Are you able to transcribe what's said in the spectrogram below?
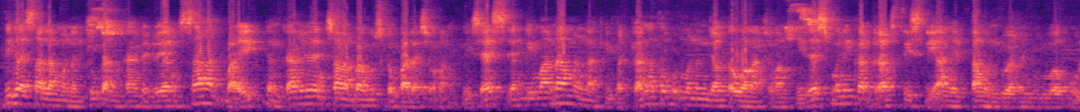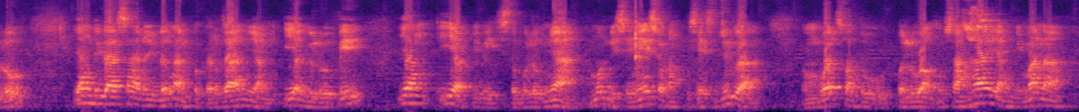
tidak salah menentukan karir yang sangat baik dan karir yang sangat bagus kepada seorang Pisces yang di mana mengakibatkan ataupun menunjang keuangan seorang Pisces meningkat drastis di akhir tahun 2020 yang didasari dengan pekerjaan yang ia geluti yang ia pilih sebelumnya. Namun di sini seorang Pisces juga membuat suatu peluang usaha yang di mana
